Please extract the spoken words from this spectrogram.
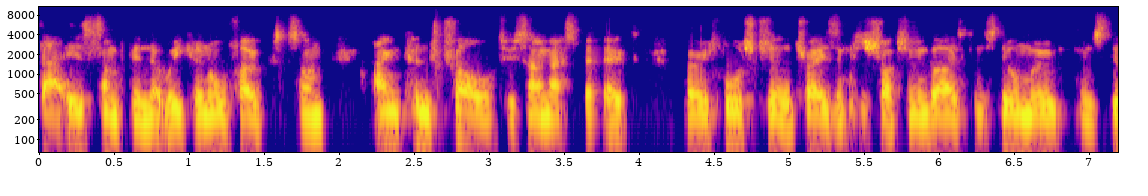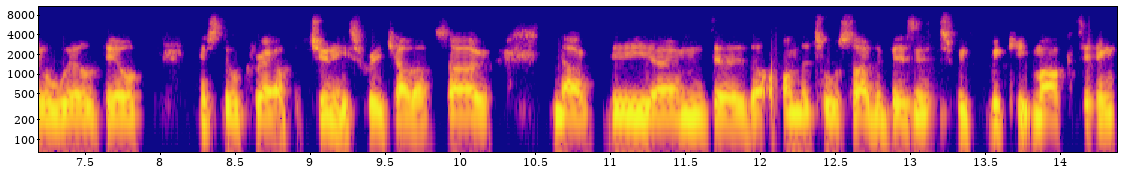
that is something that we can all focus on and control to some aspect. Very fortunate the trades and construction guys can still move, can still will deal, can still create opportunities for each other. So, no, the um, the, the on the tool side of the business, we, we keep marketing,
